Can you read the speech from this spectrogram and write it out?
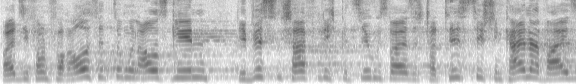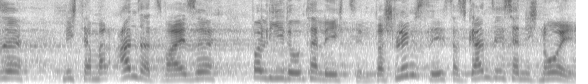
weil sie von Voraussetzungen ausgehen, die wissenschaftlich bzw. statistisch in keiner Weise, nicht einmal ansatzweise valide unterlegt sind. Das Schlimmste ist, das Ganze ist ja nicht neu.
